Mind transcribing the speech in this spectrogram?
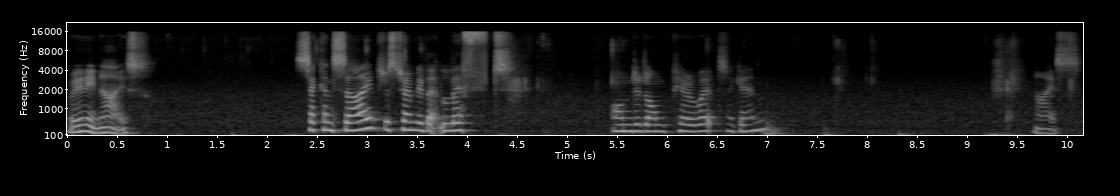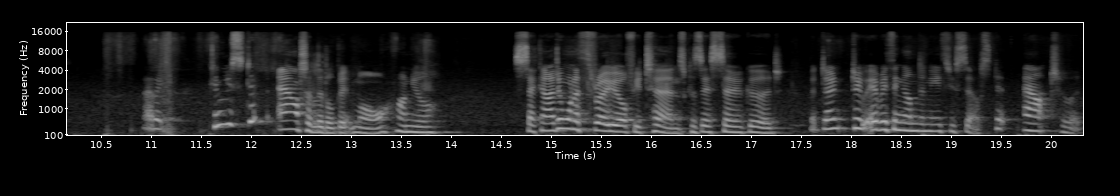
Really nice. Second side, just show me that left on on pirouette again. Nice. Can can you step out a little bit more on your second? I don't want to throw you off your turns because they're so good, but don't do everything underneath yourself. Step out to it.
